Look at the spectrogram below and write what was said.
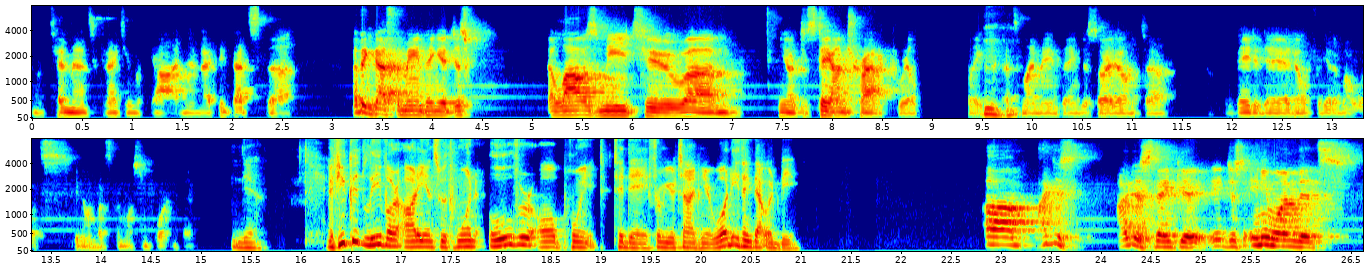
you know, 10 minutes connecting with God. And I think that's the, I think that's the main thing. It just allows me to, um, you know, to stay on track really. Like mm-hmm. that's my main thing, just so I don't, uh, day to day, I don't forget about what's, you know, what's the most important thing. Yeah. If you could leave our audience with one overall point today from your time here, what do you think that would be? Um, I just, I just think it, it, just anyone that's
